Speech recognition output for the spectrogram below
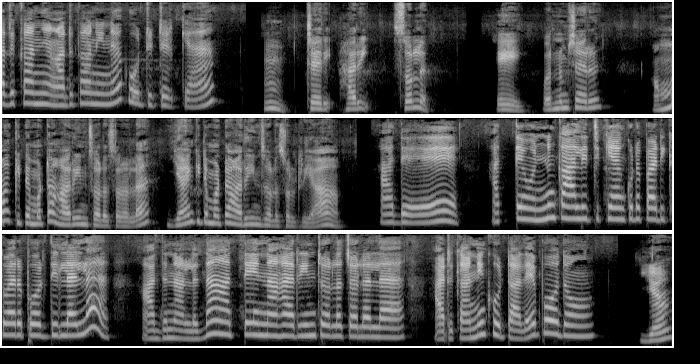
அருக்காணி அருக்காணின்னே கூட்டிட்டு இருக்கேன். ம் சரி ஹரி சொல்லு. ஏய் ஒரு நிமிஷம் இரு. அம்மா கிட்ட மட்டும் ஹரின்னு சொல்ல சொல்லல என் கிட்ட மட்டும் ஹரின்னு சொல்ல சொல்றியா? அது அத்தை ஒன்றும் காலேஜுக்கு என் கூட படிக்க வர போகிறது இல்லைல்ல? அதனால தான் அத்தை என்ன ஹரின்னு சொல்ல சொல்லலை. அருக்காணி கூட்டாலே போதும். ஏன்?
